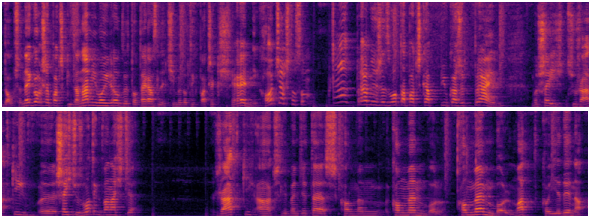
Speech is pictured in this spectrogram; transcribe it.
dobrze. Najgorsze paczki za nami, moi drodzy, to teraz lecimy do tych paczek średnich. Chociaż to są no, prawie, że złota paczka piłkarzy Prime. Bo 6 rzadkich, e, 6 złotych, 12 rzadkich, a, czyli będzie też Conmem, Conmembol, Conmembol, matko jedyna.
